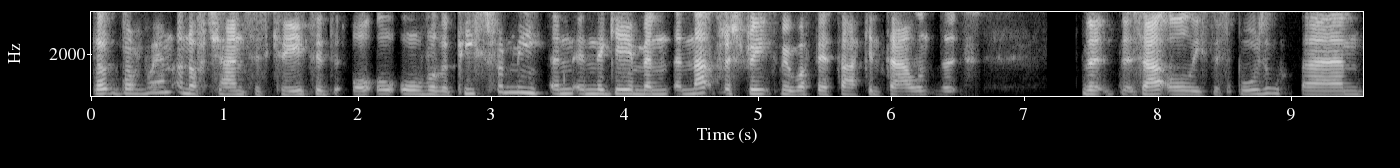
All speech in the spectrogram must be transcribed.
there, there weren't enough chances created o- over the piece for me in, in the game. And, and that frustrates me with the attacking talent that's that, that's at Ole's disposal. Um,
